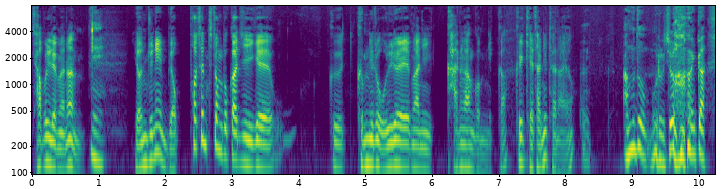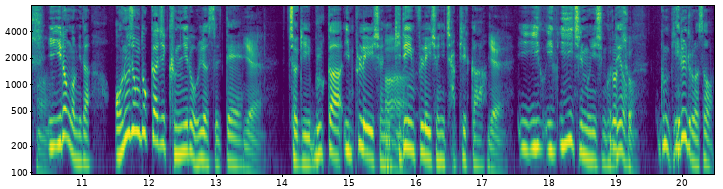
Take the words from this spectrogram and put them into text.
잡으려면은 네. 연준이 몇 퍼센트 정도까지 이게 그 금리를 올려야만이 가능한 겁니까? 그게 계산이 되나요? 아무도 모르죠. 그러니까 어. 이, 이런 겁니다. 어느 정도까지 금리를 올렸을 때 예, 저기 물가 인플레이션이 어, 어. 기대 인플레이션이 잡힐까? 예. 이, 이, 이, 이 질문이신 건데요. 그렇죠. 그럼 예를 들어서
